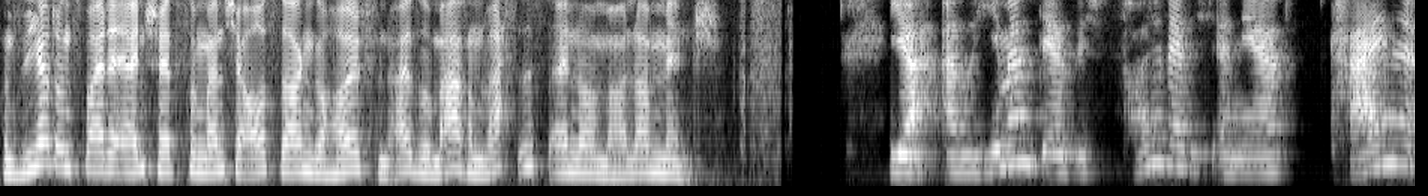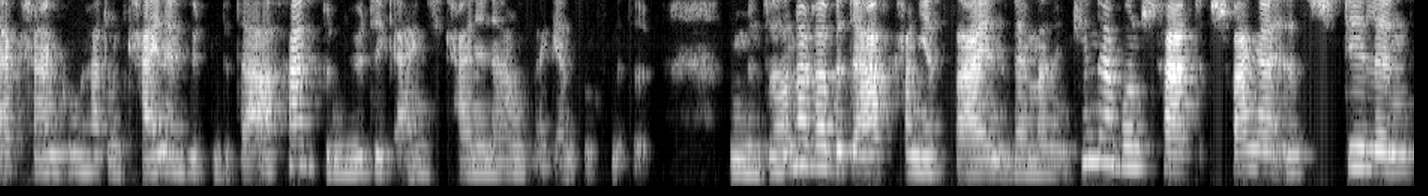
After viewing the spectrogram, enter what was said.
Und sie hat uns bei der Einschätzung mancher Aussagen geholfen. Also Maren, was ist ein normaler Mensch? Ja, also jemand, der sich vollwertig ernährt, keine Erkrankung hat und keinen erhöhten Bedarf hat, benötigt eigentlich keine Nahrungsergänzungsmittel. Ein besonderer Bedarf kann jetzt sein, wenn man einen Kinderwunsch hat, schwanger ist, stillend,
